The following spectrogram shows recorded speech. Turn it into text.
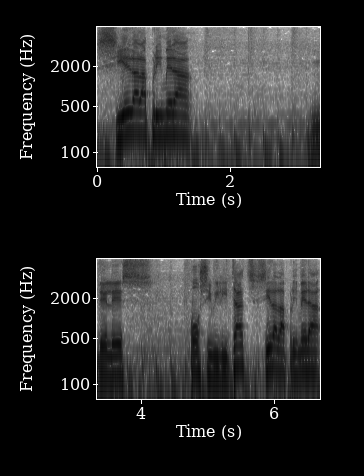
si era la primera de les possibilitats, si era la primera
